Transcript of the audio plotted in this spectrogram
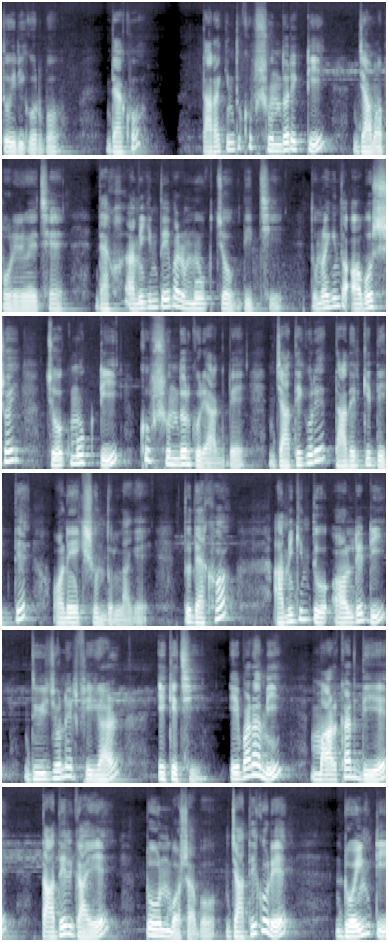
তৈরি করব। দেখো, তারা কিন্তু খুব সুন্দর একটি জামা পরে রয়েছে। দেখো, আমি কিন্তু এবার মুখ চোখ দিচ্ছি। তোমরা কিন্তু অবশ্যই চোখ মুখটি খুব সুন্দর করে আঁকবে, যাতে করে তাদেরকে দেখতে অনেক সুন্দর লাগে। তো দেখো, আমি কিন্তু অলরেডি দুইজনের ফিগার এঁকেছি। এবার আমি মার্কার দিয়ে তাদের গায়ে টোন বসাবো, যাতে করে ড্রয়িংটি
